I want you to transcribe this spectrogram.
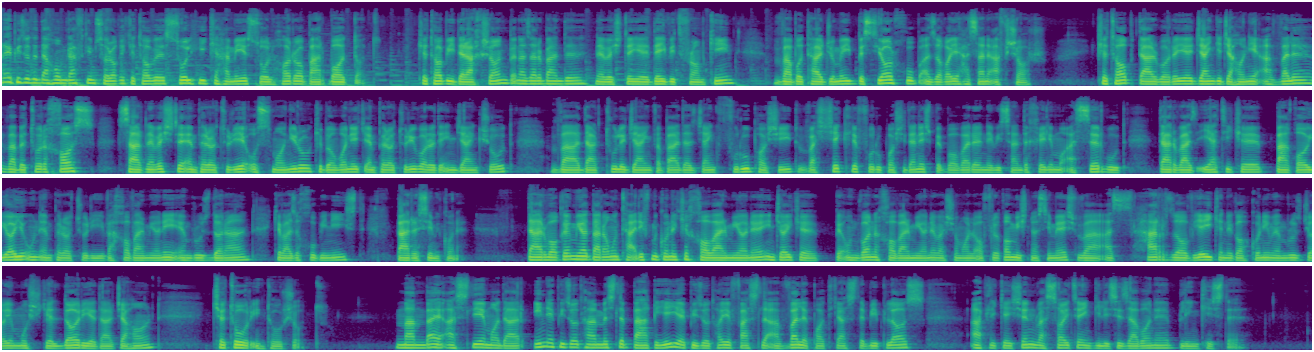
در اپیزود دهم رفتیم سراغ کتاب صلحی که همه صلحها را برباد داد. کتابی درخشان به نظر بنده نوشته دیوید فرامکین و با ترجمه بسیار خوب از آقای حسن افشار. کتاب درباره جنگ جهانی اوله و به طور خاص سرنوشت امپراتوری عثمانی رو که به عنوان یک امپراتوری وارد این جنگ شد و در طول جنگ و بعد از جنگ فرو پاشید و شکل فرو پاشیدنش به باور نویسنده خیلی مؤثر بود در وضعیتی که بقایای اون امپراتوری و خاورمیانه امروز دارن که وضع خوبی نیست بررسی می‌کنه. در واقع میاد برامون تعریف می‌کنه که خاورمیانه این جایی که به عنوان خاورمیانه و شمال آفریقا میشناسیمش و از هر زاویه‌ای که نگاه کنیم امروز جای مشکل داریه در جهان چطور اینطور شد؟ منبع اصلی ما در این اپیزود هم مثل بقیه اپیزودهای فصل اول پادکست بی پلاس اپلیکیشن و سایت انگلیسی زبان بلینکیسته.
